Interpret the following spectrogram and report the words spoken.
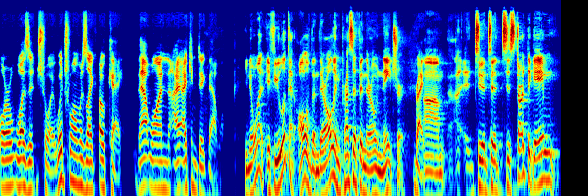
Or was it Choi? Which one was like, okay, that one, I, I can dig that one? You know what? If you look at all of them, they're all impressive in their own nature. Right. Um, to to to start the game,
